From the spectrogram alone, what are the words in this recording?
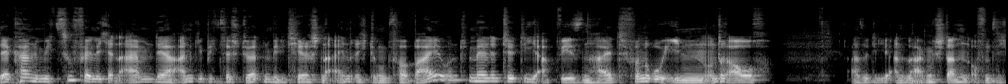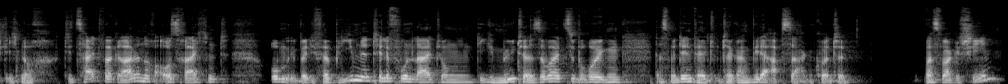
der kam nämlich zufällig an einem der angeblich zerstörten militärischen Einrichtungen vorbei und meldete die Abwesenheit von Ruinen und Rauch. Also die Anlagen standen offensichtlich noch. Die Zeit war gerade noch ausreichend, um über die verbliebenen Telefonleitungen die Gemüter so weit zu beruhigen, dass man den Weltuntergang wieder absagen konnte. Was war geschehen?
